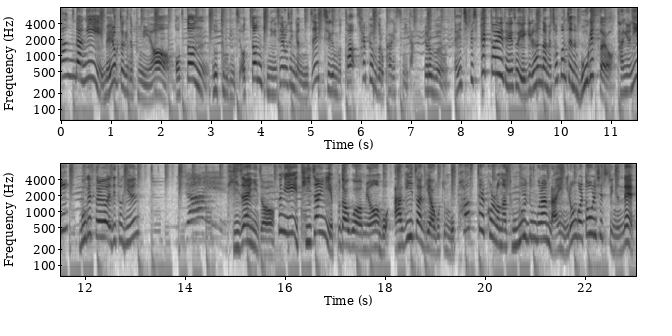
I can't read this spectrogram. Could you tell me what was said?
상당히 매력적인 제품이에요. 어떤 노트북인지, 어떤 기능이 새로 생겼는지 지금부터 살펴보도록 하겠습니다. 여러분, HP 스펙터에 대해서 얘기를 한다면 첫 번째는 뭐겠어요? 당연히 뭐겠어요, 에디터 기은? 디자인. 디자인이죠. 흔히 디자인이 예쁘다고 하면 뭐 아기자기하고 좀 뭐 파스텔 컬러나 둥글둥글한 라인 이런 걸 떠올리실 수 있는데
